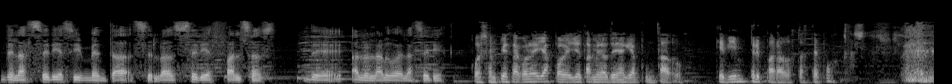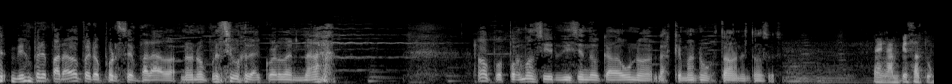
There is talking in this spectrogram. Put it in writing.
de las series inventadas, las series falsas de, a lo largo de la serie. Pues empieza con ellas porque yo también lo tenía aquí apuntado. Qué bien preparado está este podcast. bien preparado, pero por separado. No nos pusimos de acuerdo en nada. No, pues podemos ir diciendo cada uno las que más nos gustaban entonces. Venga, empieza tú.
